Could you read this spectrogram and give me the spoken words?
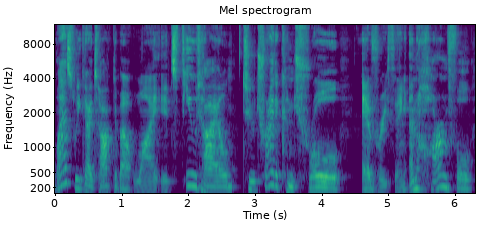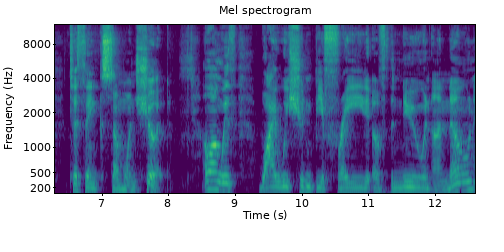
Last week I talked about why it's futile to try to control everything and harmful to think someone should, along with why we shouldn't be afraid of the new and unknown,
